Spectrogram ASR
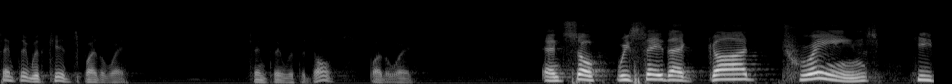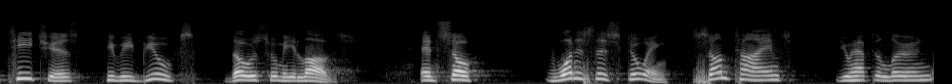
Same thing with kids, by the way. Same thing with adults, by the way. And so we say that God trains, He teaches, He rebukes those whom He loves. And so, what is this doing? Sometimes you have to learn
